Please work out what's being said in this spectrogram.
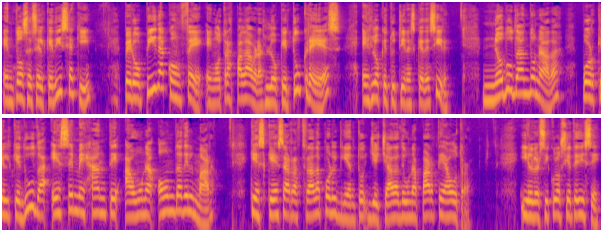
Entonces el que dice aquí, pero pida con fe, en otras palabras, lo que tú crees es lo que tú tienes que decir, no dudando nada, porque el que duda es semejante a una onda del mar, que es que es arrastrada por el viento y echada de una parte a otra. Y el versículo 7 dice,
